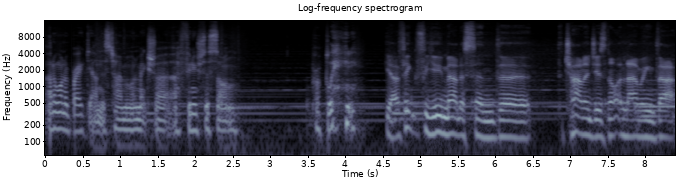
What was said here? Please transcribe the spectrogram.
I don't want to break down this time. I want to make sure I finish the song properly. Yeah, I think for you, Maddison, the, the challenge is not allowing that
